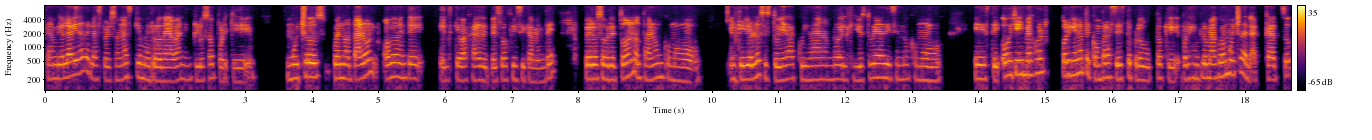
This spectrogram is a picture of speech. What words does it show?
cambió la vida de las personas que me rodeaban incluso porque muchos, pues notaron, obviamente, el que bajara de peso físicamente, pero sobre todo notaron como el que yo los estuviera cuidando, el que yo estuviera diciendo como, este, oye, y mejor, ¿por qué no te compras este producto que, por ejemplo, me acuerdo mucho de la catsup,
